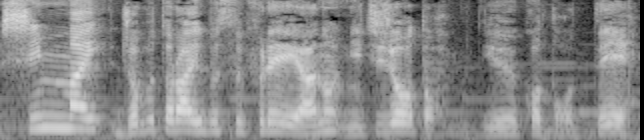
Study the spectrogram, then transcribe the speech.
新米ジョブトライブスプレイヤーの日常ということで、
